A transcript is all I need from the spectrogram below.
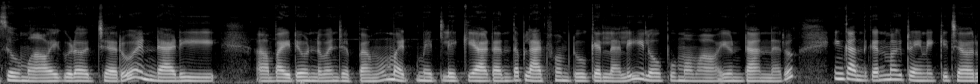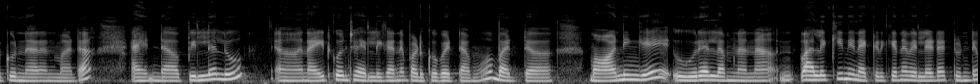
సో మావయ్య కూడా వచ్చారు అండ్ డాడీ బయటే ఉండమని చెప్పాము. మెట్ మెట్లు ఎక్కి అటంతా ప్లాట్ఫామ్ టూకి వెళ్ళాలి ఈ లోపు మా మావయ్య ఉంటా అన్నారు. ఇంకా అందుకని మాకు ట్రైన్ ఎక్కించే వరకు ఉన్నారనమాట అండ్ పిల్లలు నైట్ కొంచెం ఎర్లీగానే పడుకోబెట్టాము. బట్ మార్నింగే ఊరెళ్ళాం నాన్న. వాళ్ళకి నేను ఎక్కడికైనా వెళ్ళేటట్టు ఉంటే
